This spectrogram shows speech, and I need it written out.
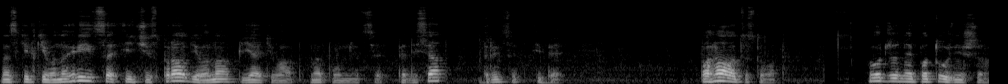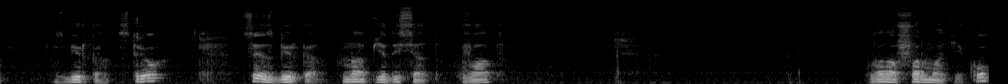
наскільки вона гріється і чи справді вона 5 Вт. Напомню, це 50, 30 і 5. Погнали тестувати. Отже, найпотужніша збірка з трьох. Це збірка на 50 Вт. Вона в форматі COP,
